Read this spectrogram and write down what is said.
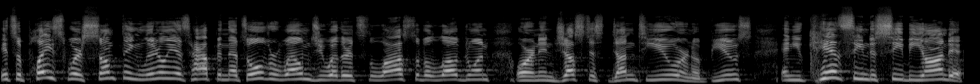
it's a place where something literally has happened that's overwhelmed you, whether it's the loss of a loved one or an injustice done to you or an abuse, and you can't seem to see beyond it.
